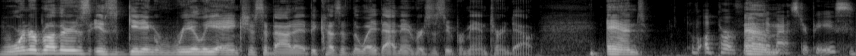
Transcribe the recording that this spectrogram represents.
Warner Brothers is getting really anxious about it because of the way Batman vs Superman turned out, and A perfect, a Um, masterpiece.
